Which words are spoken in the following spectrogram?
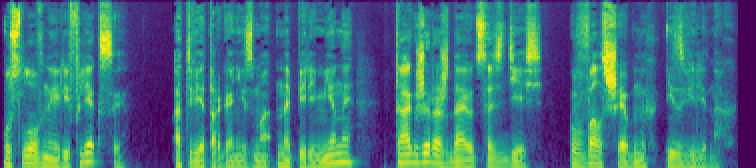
Условные рефлексы, ответ организма на перемены, также рождаются здесь, в волшебных извилинах.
